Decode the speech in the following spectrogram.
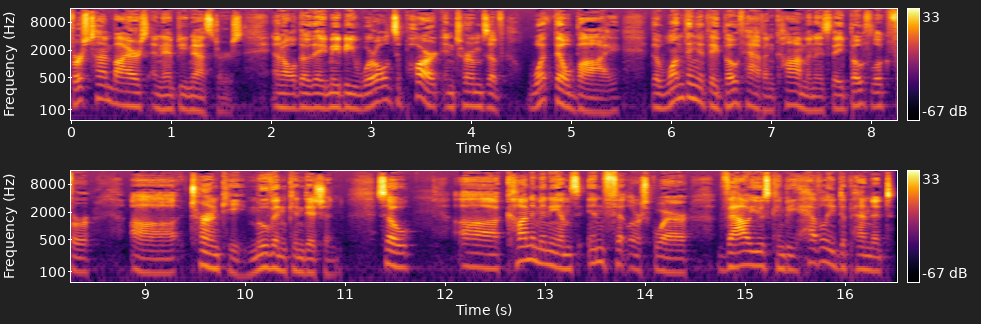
first time buyers and empty nesters. And although they may be worlds apart in terms of what they'll buy, the one thing that they both have in common is they both look for uh, turnkey, move in condition. So uh, condominiums in Fitler Square, values can be heavily dependent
